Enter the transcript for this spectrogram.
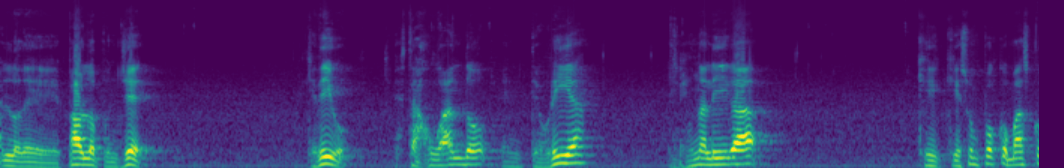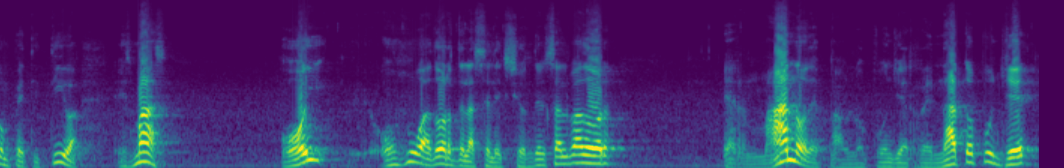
lo de Pablo Punget. Que digo, está jugando en teoría en una liga que, es un poco más competitiva. Es más, hoy un jugador de la selección del Salvador, hermano de Pablo Punget, Renato Punget,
